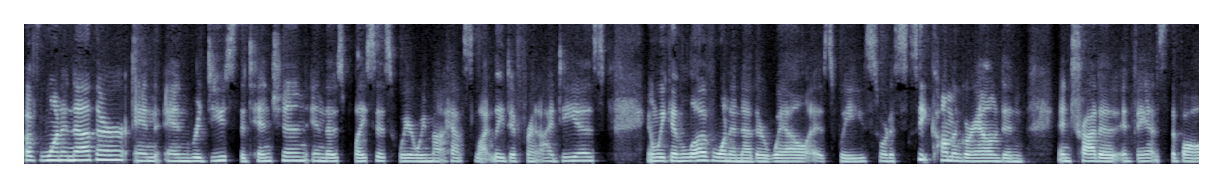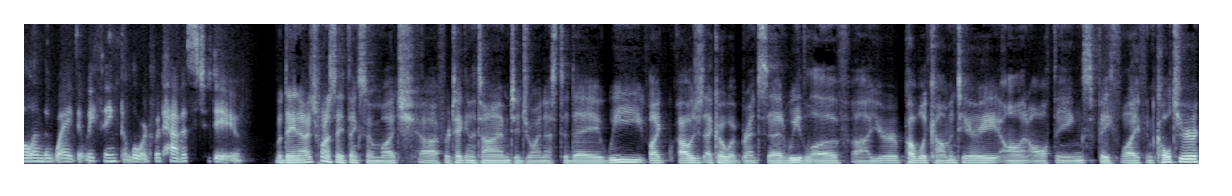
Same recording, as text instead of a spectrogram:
of one another and and reduce the tension in those places where we might have slightly different ideas. And we can love one another well as we sort of seek common ground and and try to advance the ball in the way that we think the lord would have us to do well, Dana, I just want to say thanks so much uh, for taking the time to join us today. We like I'll just echo what Brent said. We love uh, your public commentary on all things faith, life, and culture.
